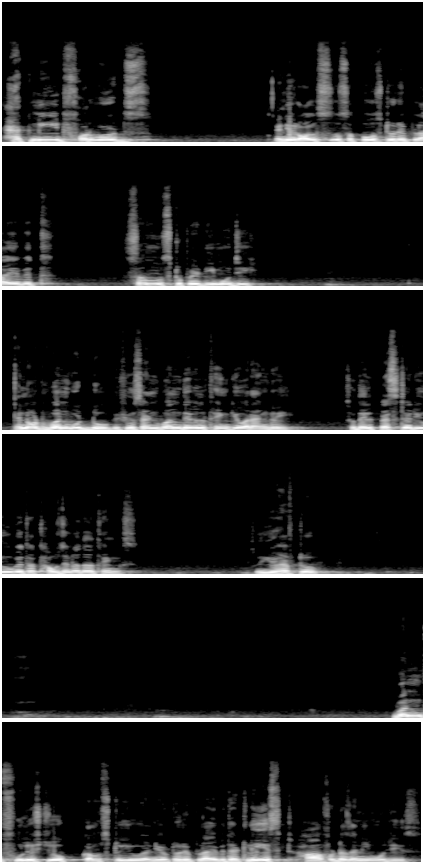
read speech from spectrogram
hackneyed forwards and you're also supposed to reply with some stupid emoji? and not one would do. If you send one, they will think you are angry. So they'll pester you with a thousand other things. So you have to one foolish joke comes to you and you have to reply with at least half a dozen emojis.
